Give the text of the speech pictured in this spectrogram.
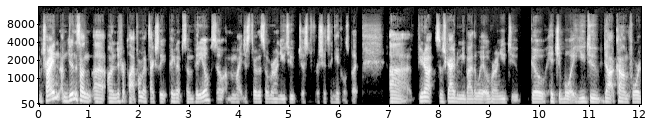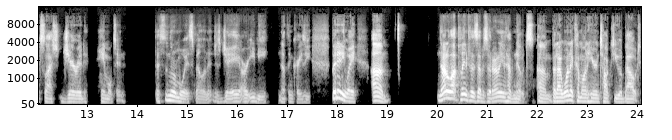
I'm trying. I'm doing this on uh, on a different platform that's actually picking up some video. So I might just throw this over on YouTube just for shits and giggles. But uh, if you're not subscribed to me, by the way, over on YouTube, go hit your boy youtube.com forward slash Jared Hamilton. That's the normal way of spelling it, just J A R E D, nothing crazy. But anyway, um, not a lot planned for this episode. I don't even have notes, um, but I want to come on here and talk to you about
